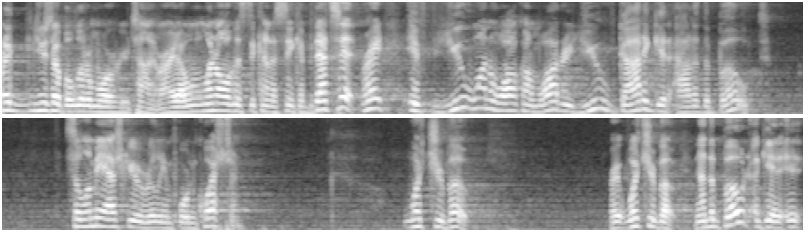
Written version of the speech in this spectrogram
Going to use up a little more of your time, right? I want all this to kind of sink in. But that's it, right? If you want to walk on water, you've got to get out of the boat. So let me ask you a really important question What's your boat? right? What's your boat? Now, the boat, again, it,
